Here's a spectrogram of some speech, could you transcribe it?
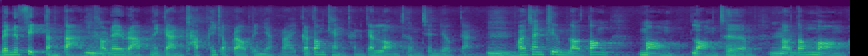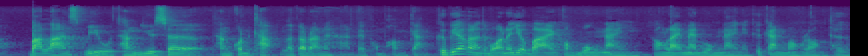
เบนฟิตต่างๆ ที่เขาได้รับในการขับให้กับเราเป็นอย่างไร ก็ต้องแข่งขันกัน long term เช่นเดียวกัน เพราะฉะนั้นคือเราต้องมอง long term เราต้องมอง balance view ทั้ง user ทั้งคนขับ แล้วก็ร้านอาหารไปพร้อมๆ กัน คือพี่ยอดกำลังจะบอกว่านโยบายของวงในของ LINE MAN วงในเนี่ยคือการมอง long term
